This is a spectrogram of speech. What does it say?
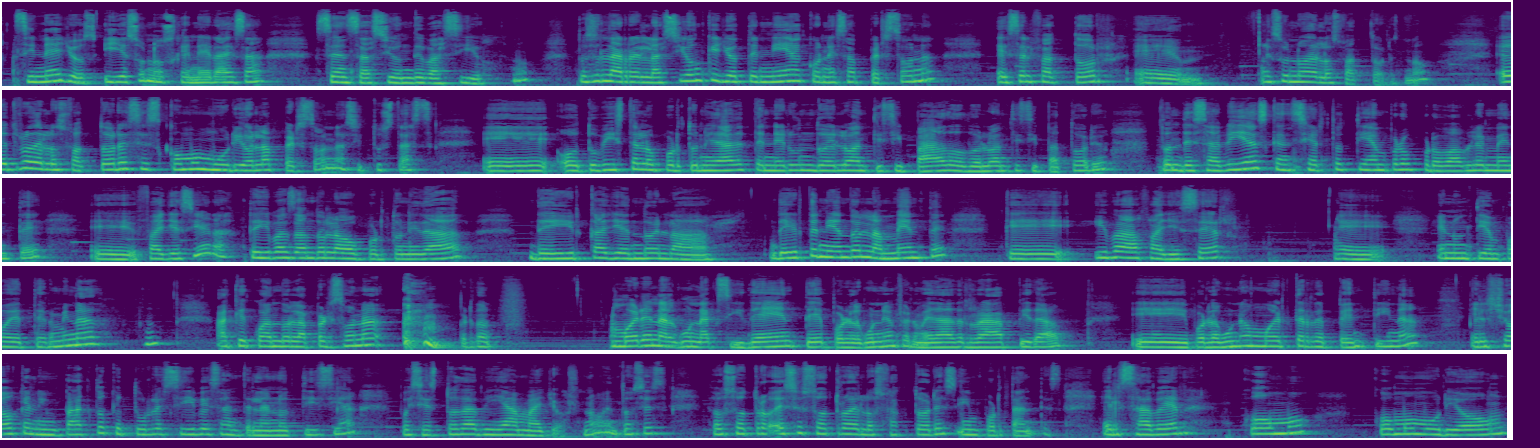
sin ellos y eso nos genera esa sensación de vacío, ¿no? Entonces la relación que yo tenía con esa persona es el factor, eh, es uno de los factores, ¿no? Otro de los factores es cómo murió la persona, si tú estás eh, o tuviste la oportunidad de tener un duelo anticipado duelo anticipatorio, donde sabías que en cierto tiempo probablemente eh, falleciera, te ibas dando la oportunidad de ir cayendo en la, de ir teniendo en la mente que iba a fallecer eh, en un tiempo determinado. A que cuando la persona, perdón, muere en algún accidente, por alguna enfermedad rápida, eh, por alguna muerte repentina, el shock, el impacto que tú recibes ante la noticia, pues es todavía mayor, ¿no? Entonces, otro, ese es otro de los factores importantes, el saber cómo, cómo murió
